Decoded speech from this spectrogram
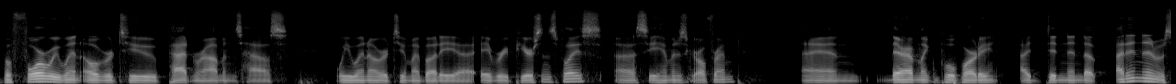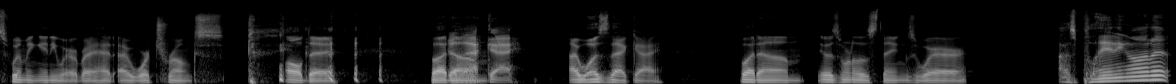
before we went over to Pat and Robin's house, we went over to my buddy uh, Avery Pearson's place, uh, see him and his girlfriend, and they're having like a pool party. I didn't end up. I didn't end up swimming anywhere, but I had I wore trunks all day. but um, that guy. I was that guy. But um it was one of those things where I was planning on it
